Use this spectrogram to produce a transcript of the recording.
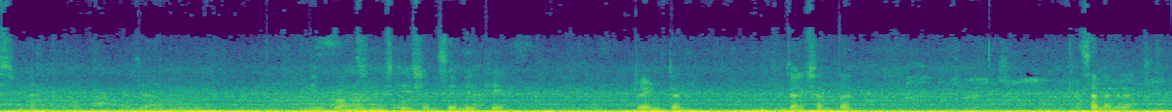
एक्सप्रेस में जहाँ न्यू ब्रॉन्सविक स्टेशन से लेके ट्रेंटन जंक्शन तक। अच्छा लग रहा है।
